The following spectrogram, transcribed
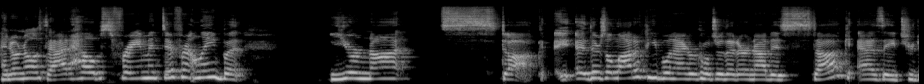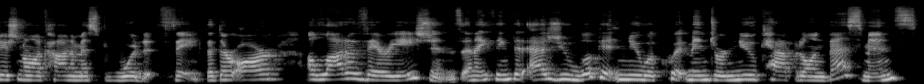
I don't know if that helps frame it differently, but you're not stuck. There's a lot of people in agriculture that are not as stuck as a traditional economist would think, that there are a lot of variations. And I think that as you look at new equipment or new capital investments,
